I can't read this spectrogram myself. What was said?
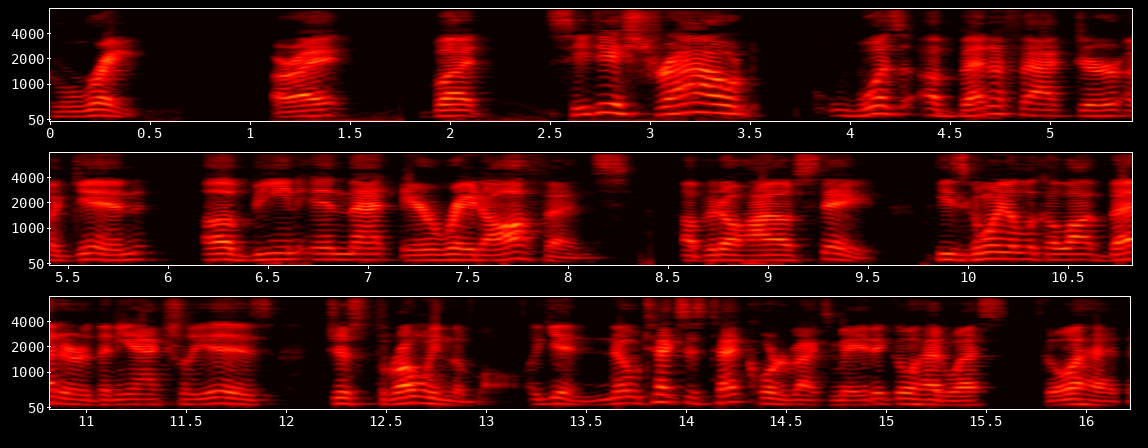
great. All right, but CJ Stroud was a benefactor again of being in that air raid offense up at Ohio State. He's going to look a lot better than he actually is just throwing the ball. Again, no Texas Tech quarterbacks made it. Go ahead, Wes. Go ahead.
